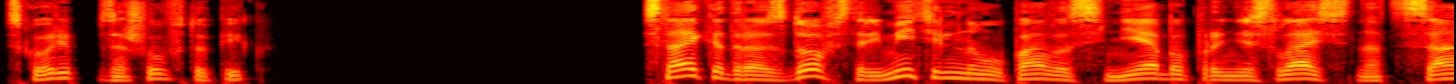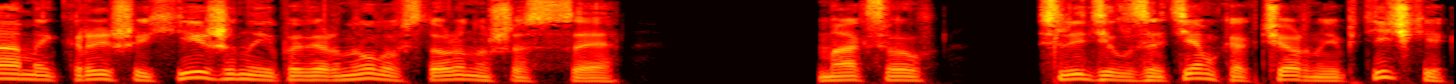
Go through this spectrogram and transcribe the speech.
вскоре зашел в тупик. Стайка дроздов стремительно упала с неба, пронеслась над самой крышей хижины и повернула в сторону шоссе. Максвелл следил за тем, как черные птички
